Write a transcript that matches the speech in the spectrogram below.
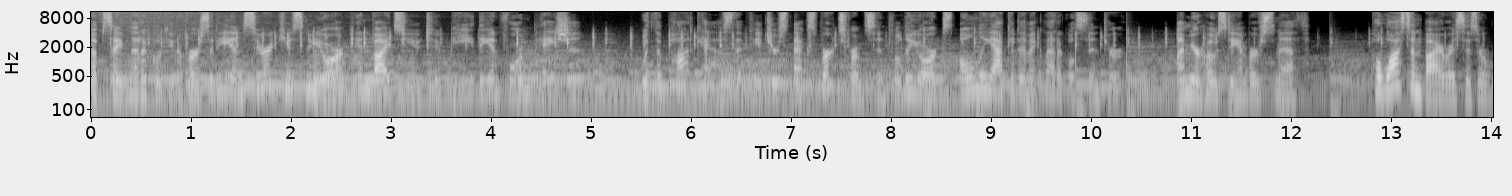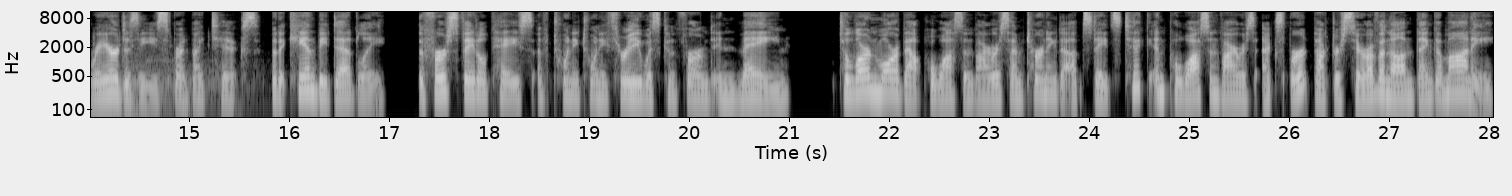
Upstate Medical University in Syracuse, New York invites you to be the informed patient with the podcast that features experts from Central New York's only academic medical center. I'm your host, Amber Smith. Powassan virus is a rare disease spread by ticks, but it can be deadly. The first fatal case of 2023 was confirmed in Maine. To learn more about Powassan virus, I'm turning to Upstate's tick and Powassan virus expert, Dr. Saravanan Thangamani.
